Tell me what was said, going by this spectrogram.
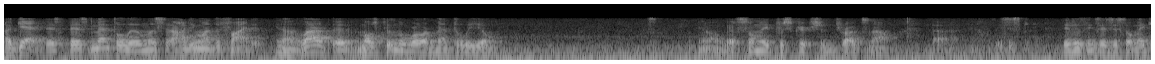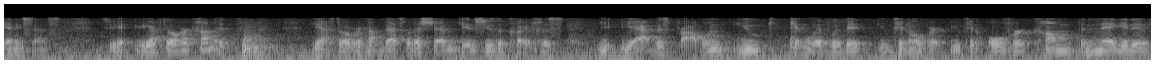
again, there's there's mental illness. How do you want to define it? You know, a lot of uh, most people in the world are mentally ill. You know, we have so many prescription drugs now. Uh, they just they do things that just don't make any sense. So you, you have to overcome it. You have to overcome. That's what Hashem gives you the koiches. You, you have this problem. You can live with it. You can over you can overcome the negative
